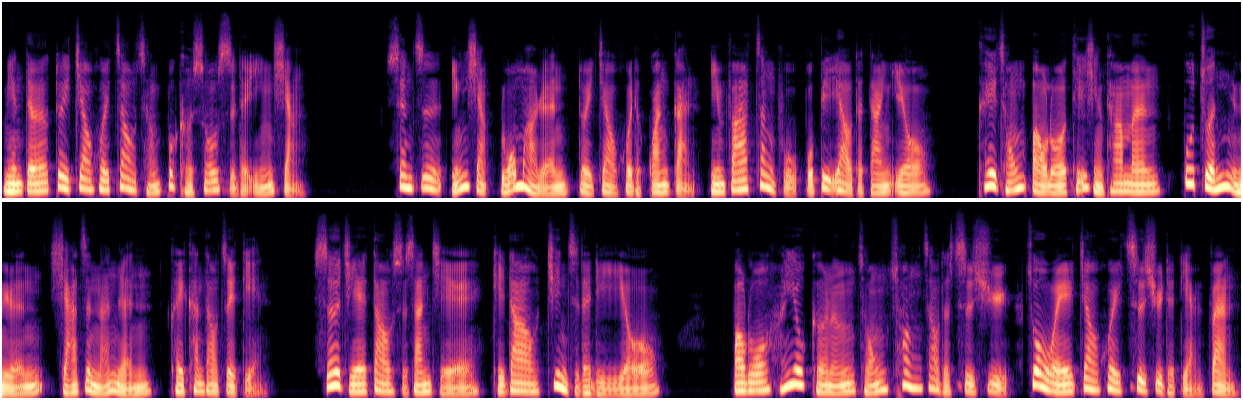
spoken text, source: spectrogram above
免得对教会造成不可收拾的影响，甚至影响罗马人对教会的观感，引发政府不必要的担忧。可以从保罗提醒他们不准女人辖制男人，可以看到这点。十二节到十三节提到禁止的理由，保罗很有可能从创造的次序作为教会次序的典范。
